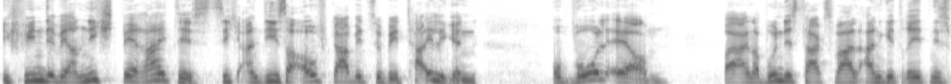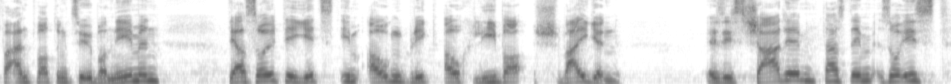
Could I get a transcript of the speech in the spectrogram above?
Ich finde, wer nicht bereit ist, sich an dieser Aufgabe zu beteiligen, obwohl er bei einer Bundestagswahl angetreten ist, Verantwortung zu übernehmen, der sollte jetzt im Augenblick auch lieber schweigen. Es ist schade, dass dem so ist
